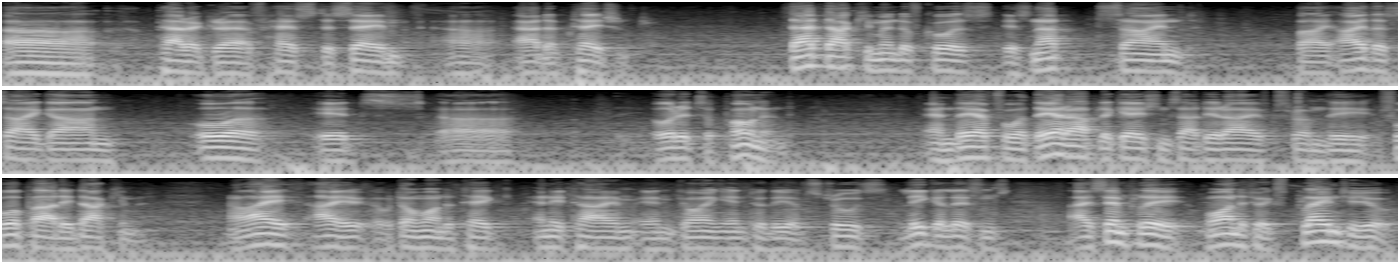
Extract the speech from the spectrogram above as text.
uh, paragraph has the same uh, adaptation. That document, of course, is not signed by either Saigon or its, uh, or its opponent and therefore their obligations are derived from the four-party document. Now, I, I don't want to take any time in going into the abstruse legalisms. I simply wanted to explain to you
